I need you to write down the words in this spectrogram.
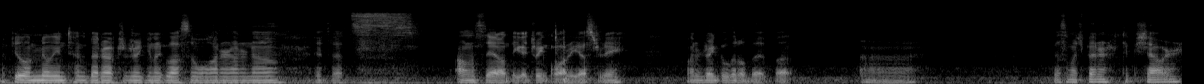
I feel a million times better after drinking a glass of water. I don't know if that's honestly. I don't think I drank water yesterday. I want to drink a little bit, but uh, feel so much better. Took a shower.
